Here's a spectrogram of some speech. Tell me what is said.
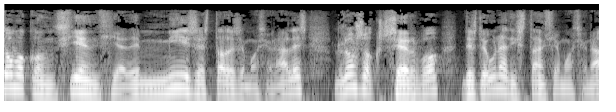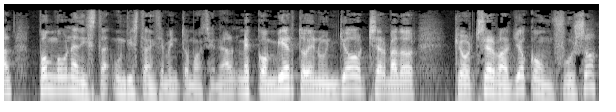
tomo conciencia de mis estados emocionales, los observo desde una distancia emocional, pongo un distanciamiento emocional, me convierto en un yo observador que observa al yo confuso,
